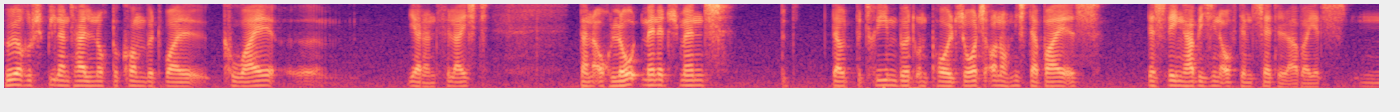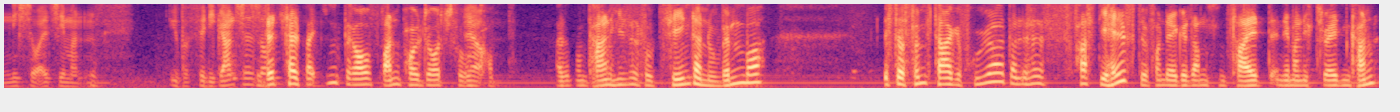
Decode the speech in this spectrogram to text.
höhere Spielanteile noch bekommen wird, weil Kawhi äh, ja dann vielleicht dann auch Load Management bet betrieben wird und Paul George auch noch nicht dabei ist. Deswegen habe ich ihn auf dem Zettel, aber jetzt nicht so als jemanden über für die ganze Saison. Setzt halt bei ihm drauf, wann Paul George zurückkommt. Ja. Also momentan hieß es so 10. November. Ist das fünf Tage früher, dann ist es fast die Hälfte von der gesamten Zeit, in der man nicht traden kann.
